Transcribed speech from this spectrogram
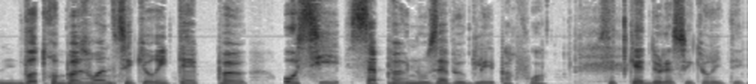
Votre besoin de sécurité peut aussi, ça peut nous aveugler parfois. Cette quête de la sécurité.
